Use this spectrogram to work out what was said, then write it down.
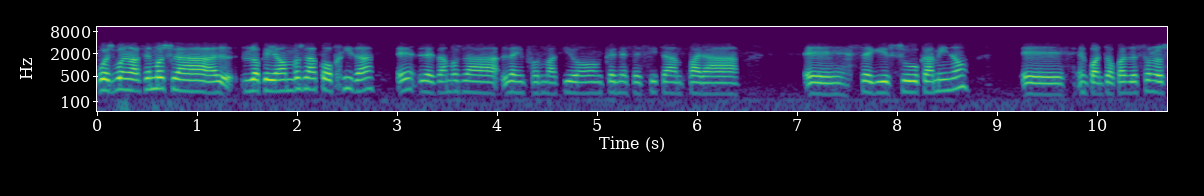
Pues bueno, hacemos lo que llamamos la acogida, ¿eh? les damos la, información que necesitan para eh, seguir su camino eh, en cuanto a cuáles son los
